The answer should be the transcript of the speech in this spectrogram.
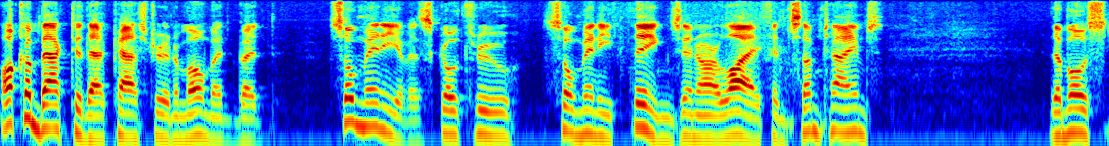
I'll come back to that pastor in a moment, but so many of us go through so many things in our life, and sometimes the most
